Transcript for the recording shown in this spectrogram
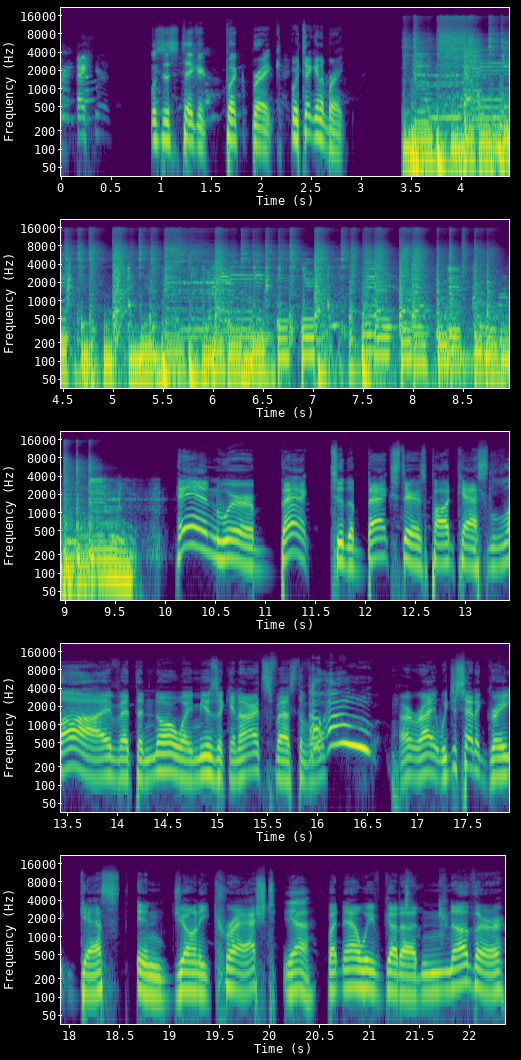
were back here. Let's just take a quick break. We're taking a break. And we're back to the Backstairs podcast live at the Norway Music and Arts Festival. Oh, oh. All right. We just had a great guest in Johnny Crashed, Yeah. but now we've got another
